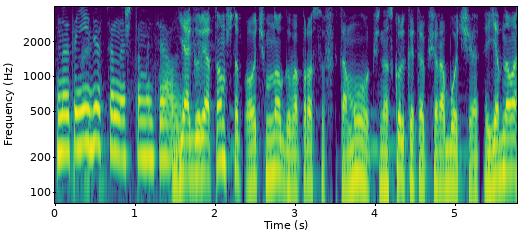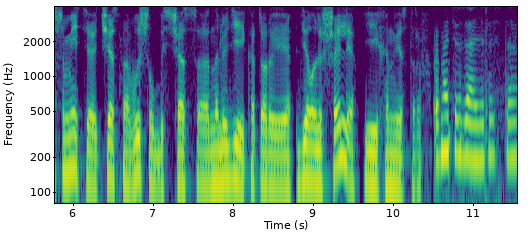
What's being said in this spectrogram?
Но это не единственное, что мы делаем. Я говорю о том, что очень много вопросов к тому, вообще, насколько это вообще рабочее. Я бы на вашем месте, честно, вышел бы сейчас э, на людей, которые делали Шелли и их инвесторов. Мы этим занялись, да.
